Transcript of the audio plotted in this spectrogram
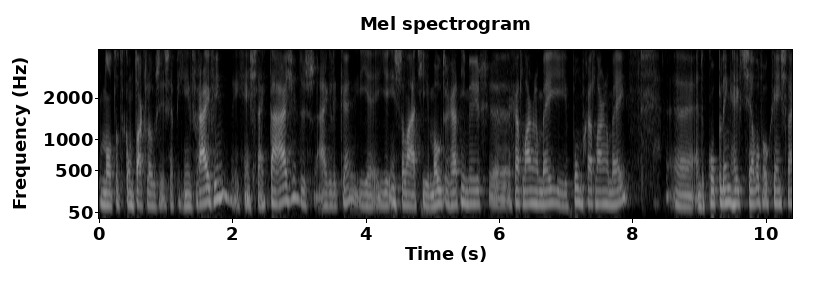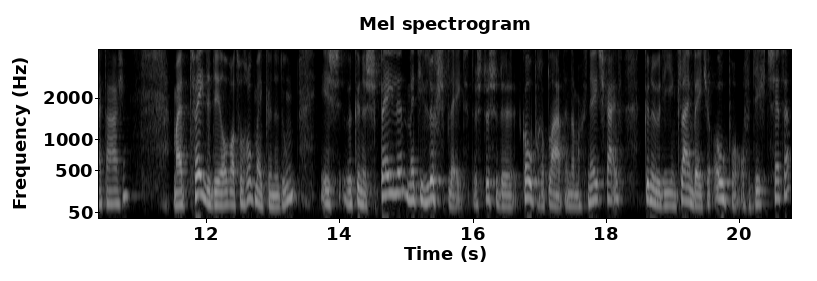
omdat het contactloos is, heb je geen wrijving, geen slijtage. Dus eigenlijk hè, je, je installatie, je motor gaat niet meer, uh, gaat langer mee, je pomp gaat langer mee. Uh, en de koppeling heeft zelf ook geen slijtage. Maar het tweede deel, wat we er ook mee kunnen doen, is we kunnen spelen met die luchtspleet. Dus tussen de koperen plaat en de magneetschijf kunnen we die een klein beetje open of dicht zetten.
